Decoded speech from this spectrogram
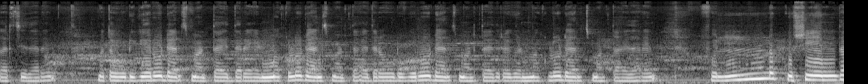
ಕರೆಸಿದ್ದಾರೆ ಮತ್ತು ಹುಡುಗಿಯರು ಡ್ಯಾನ್ಸ್ ಮಾಡ್ತಾ ಇದ್ದಾರೆ, ಹೆಣ್ಮಕ್ಳು ಡ್ಯಾನ್ಸ್ ಮಾಡ್ತಾ ಇದ್ದಾರೆ, ಹುಡುಗರು ಡ್ಯಾನ್ಸ್ ಮಾಡ್ತಾ ಇದ್ದಾರೆ, ಗಂಡ್ಮಕ್ಳು ಡ್ಯಾನ್ಸ್ ಮಾಡ್ತಾ ಇದ್ದಾರೆ. ಫುಲ್ ಖುಷಿಯಿಂದ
